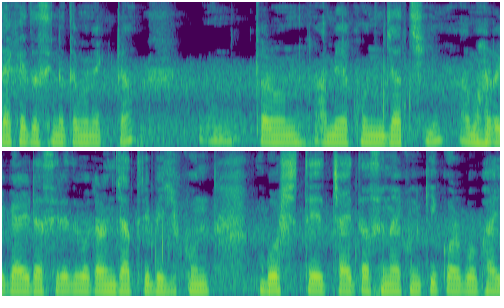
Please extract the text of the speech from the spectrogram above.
দেখাইতেছি না তেমন একটা। কারণ আমি এখন যাচ্ছি, আমার গাড়িটা ছেড়ে দেবো, কারণ যাত্রী বেশিক্ষণ বসতে চাইতেছে না, এখন কি করব ভাই?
